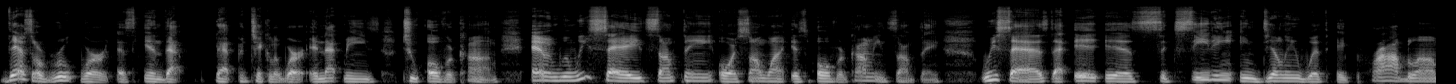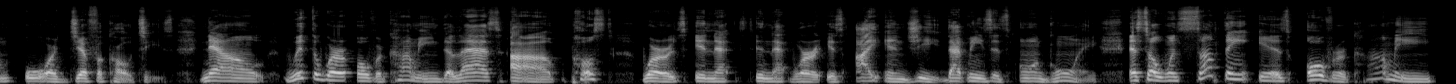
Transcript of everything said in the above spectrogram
there's a root word that's in that that particular word and that means to overcome. And when we say something or someone is overcoming something we says that it is succeeding in dealing with a problem or difficulties. Now with the word overcoming the last uh post words in that in that word is ing that means it's ongoing. And so when something is overcoming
